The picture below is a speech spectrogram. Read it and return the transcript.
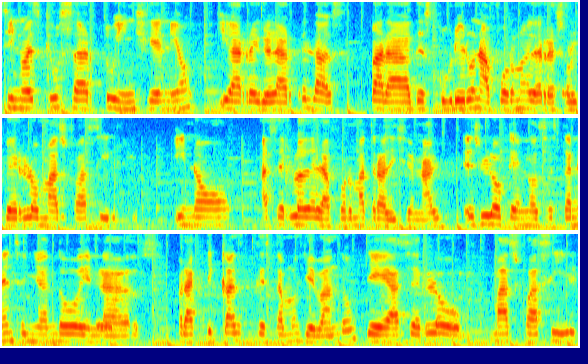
sino es que usar tu ingenio y arreglártelas para descubrir una forma de resolverlo más fácil y no hacerlo de la forma tradicional. Es lo que nos están enseñando en las prácticas que estamos llevando, de hacerlo más fácil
